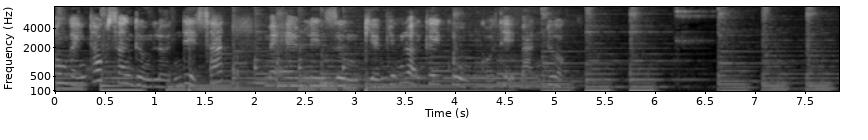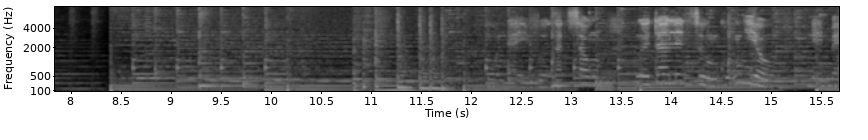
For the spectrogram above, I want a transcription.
Phong gánh thóc sang đường lớn để sát, mẹ em lên rừng kiếm những loại cây củ có thể bán được. Mùa người ta lên rừng cũng nhiều nên mẹ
